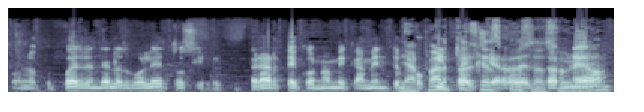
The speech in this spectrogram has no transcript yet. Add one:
con lo que puedes vender los boletos y recuperarte económicamente un poquito al cierre del Azul, torneo.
